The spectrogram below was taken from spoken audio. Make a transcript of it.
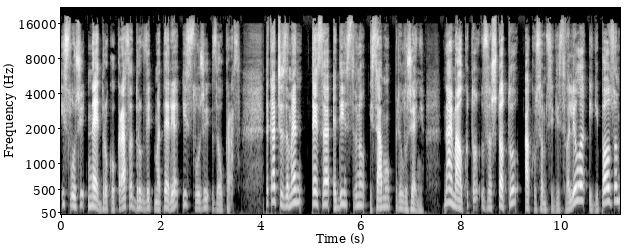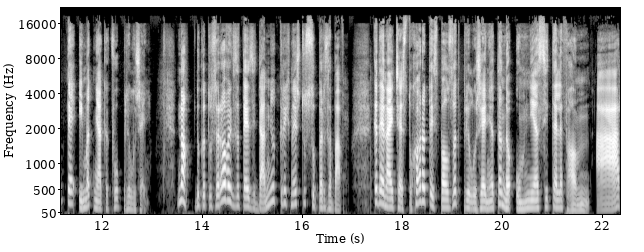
и служи, не друг окрас, а друг вид материя и служи за окрас. Така че за мен те са единствено и само приложения. Най-малкото, защото ако съм си ги свалила и ги ползвам, те имат някакво приложение. Но, докато се ровех за тези данни, открих нещо супер забавно. Къде най-често хората използват приложенията на умния си телефон. А,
